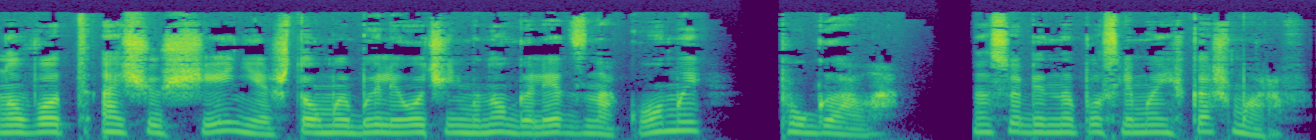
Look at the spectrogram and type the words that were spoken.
Но вот ощущение, что мы были очень много лет знакомы, пугало. Особенно после моих кошмаров.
